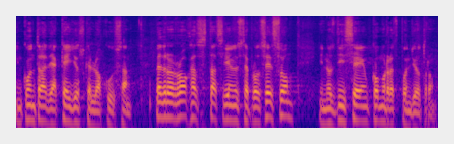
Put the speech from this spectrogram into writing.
en contra de aquellos que lo acusan. Pedro Rojas está siguiendo este proceso y nos dice cómo respondió Trump.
